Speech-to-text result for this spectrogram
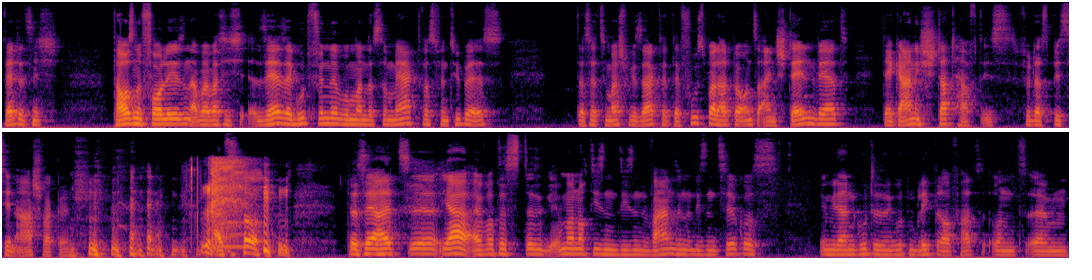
werde jetzt nicht tausende vorlesen, aber was ich sehr, sehr gut finde, wo man das so merkt, was für ein Typ er ist, dass er zum Beispiel gesagt hat, der Fußball hat bei uns einen Stellenwert, der gar nicht statthaft ist für das bisschen Arschwackeln. also, dass er halt, äh, ja, einfach das, das immer noch diesen, diesen Wahnsinn und diesen Zirkus irgendwie da einen, gute, einen guten Blick drauf hat. Und ähm,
